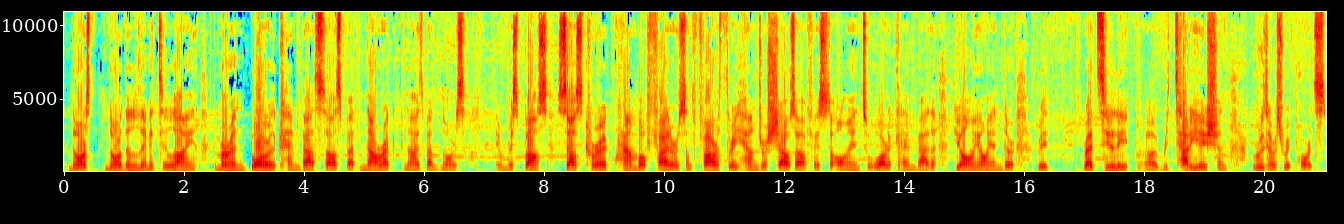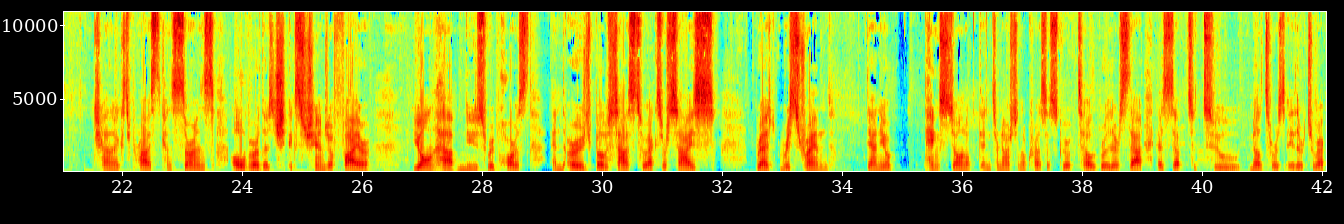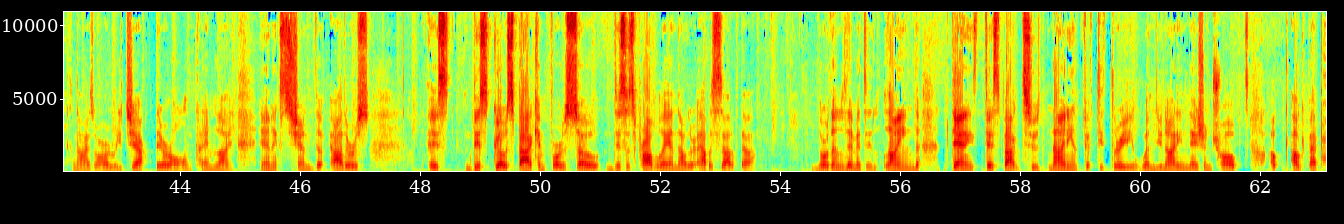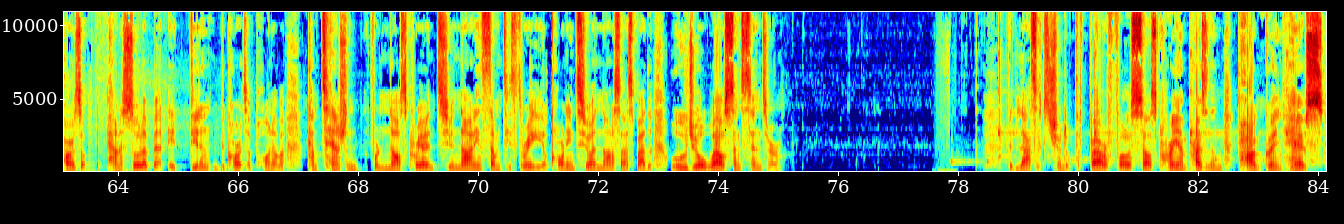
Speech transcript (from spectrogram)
north northern limited line. The Marine Board came back south but not recognized by the North. In response, South Korea scrambled fighters and fired 300 shells off its own toward claim by the and the re retali uh, retaliation, Reuters reports. China expressed concerns over the exchange of fire. Yonhap News reports and urged both sides to exercise restraint. Daniel Pinkston of the International Crisis Group told Reuters that it's up to two militaries either to recognize or reject their own claim line and exchange the others. It's, this goes back and forth, so this is probably another episode of that. Northern Limited Line dates back to 1953 when United Nations troops occupied parts of the peninsula, but it didn't become a point of contention for North Korea until 1973, according to analysis by the Woodrow Wilson Center. The last exchange of the fire followed South Korean President Park Geun-hye's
